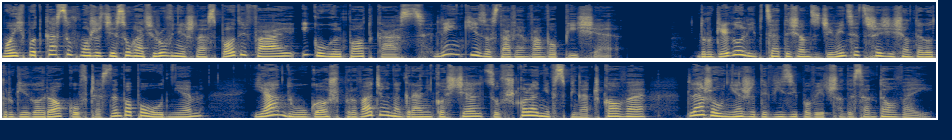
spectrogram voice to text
Moich podcastów możecie słuchać również na Spotify i Google Podcasts. Linki zostawiam Wam w opisie. 2 lipca 1962 roku wczesnym popołudniem Jan Długosz prowadził na grani kościelców szkolenie wspinaczkowe dla żołnierzy dywizji powietrzno-desantowej.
